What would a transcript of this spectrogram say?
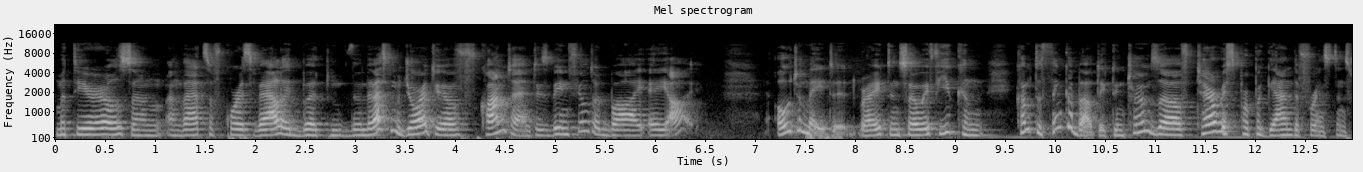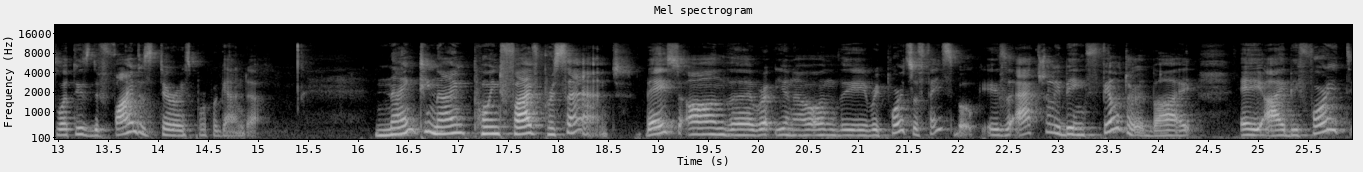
materials and, and that's of course valid, but the vast majority of content is being filtered by AI automated, right? And so if you can come to think about it in terms of terrorist propaganda, for instance, what is defined as terrorist propaganda? 99.5% based on the, you know, on the reports of Facebook is actually being filtered by AI before it,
